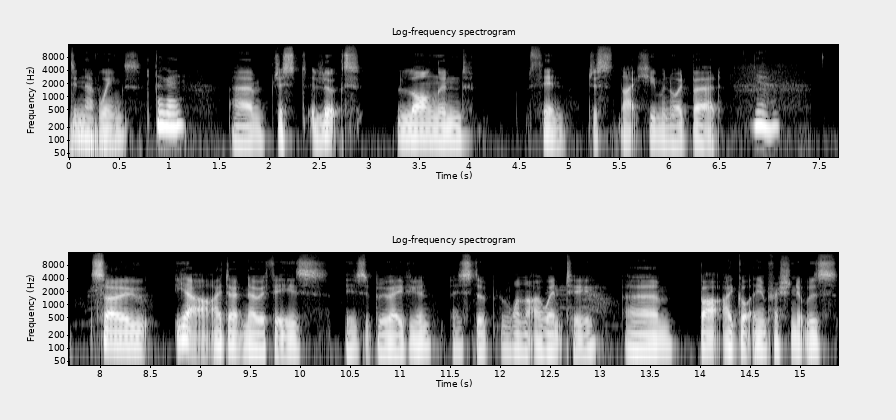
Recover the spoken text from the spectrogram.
Didn't have wings Okay. um, just it looked long and thin, just like humanoid bird. Yeah. So yeah, I don't know if it is is a blue avian. It's the, the one that I went to, um, but I got the impression it was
